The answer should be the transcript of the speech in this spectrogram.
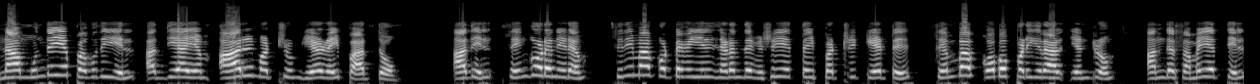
நாம் முந்தைய பகுதியில் அத்தியாயம் ஆறு மற்றும் ஏழை பார்த்தோம். அதில் செங்கோடனிடம் சினிமா கொட்டகையில் நடந்த விஷயத்தை பற்றி கேட்டு செம்பா கோபப்படுகிறாள் என்றும் அந்த சமயத்தில்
